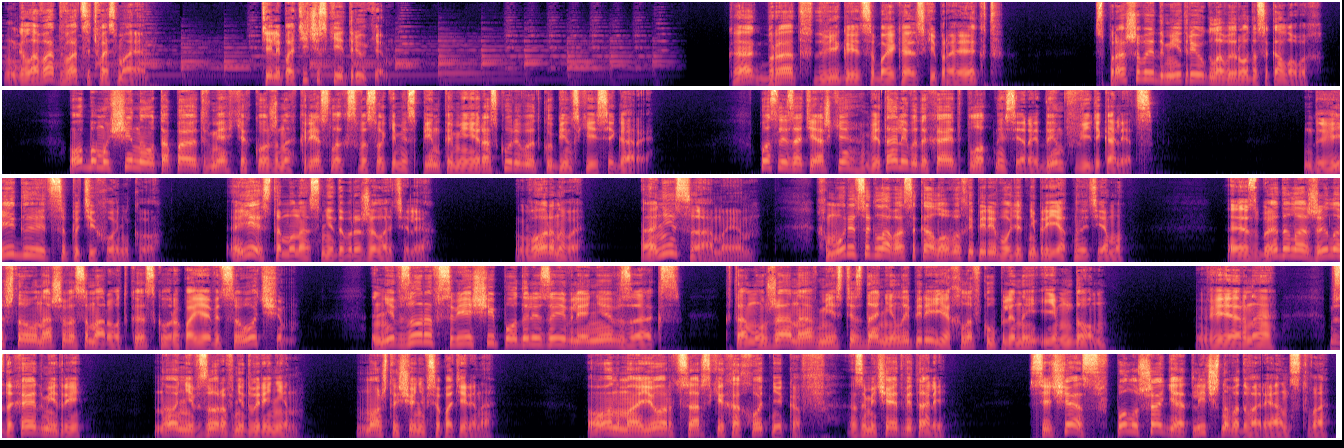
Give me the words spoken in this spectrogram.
Глава 28. Телепатические трюки. «Как, брат, двигается байкальский проект?» спрашивает Дмитрий у главы рода Соколовых. Оба мужчины утопают в мягких кожаных креслах с высокими спинками и раскуривают кубинские сигары. После затяжки Виталий выдыхает плотный серый дым в виде колец. «Двигается потихоньку», есть там у нас недоброжелатели. Вороновы? Они самые. Хмурится глава Соколовых и переводит неприятную тему. СБ доложила, что у нашего самородка скоро появится отчим. Невзоров с вещей подали заявление в ЗАГС. К тому же она вместе с Данилой переехала в купленный им дом. «Верно», — вздыхает Дмитрий. «Но Невзоров не дворянин. Может, еще не все потеряно». «Он майор царских охотников», — замечает Виталий. «Сейчас в полушаге отличного дворянства.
